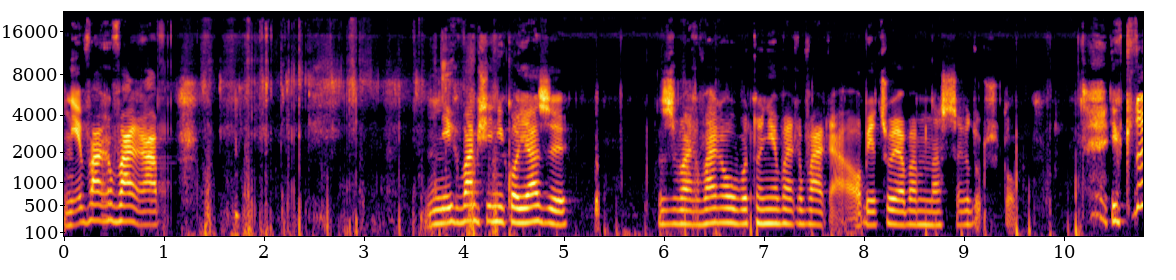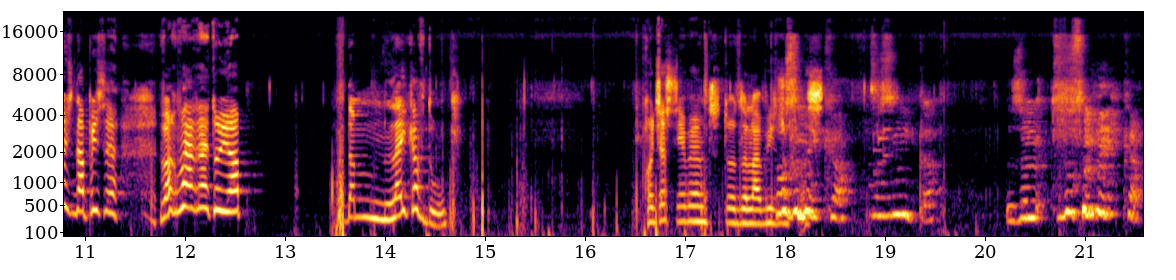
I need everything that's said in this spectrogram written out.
Nie Warwara. Niech wam się nie kojarzy z Warwarą, bo to nie Warwara. Obiecuję wam na serduszko. Jak ktoś napisze Warwara, to ja dam lajka w dół. Chociaż nie wiem, czy to dla To widzów jest... zmyka. To zmyka. To zmy- to zmyka.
